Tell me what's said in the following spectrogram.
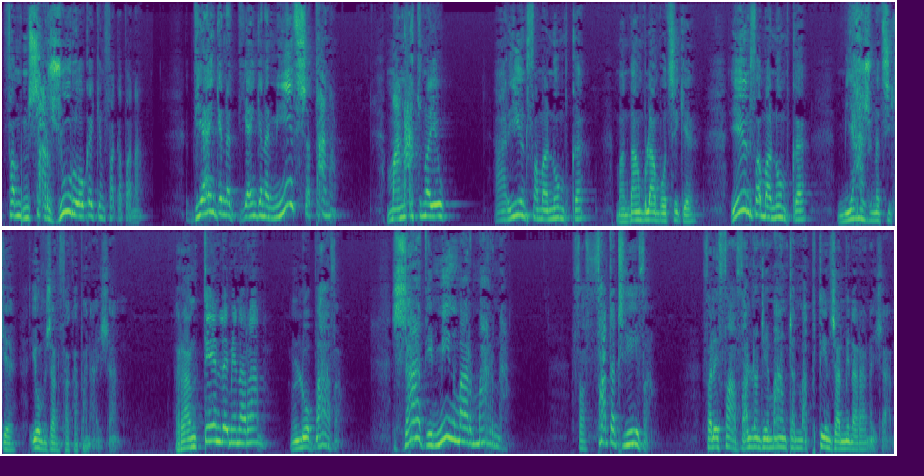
fa misarizoro eo akaikin'ny fakam-panahy, dia haingana dia haingana mihitsy Satana manatona eo, ary indro fa manomboka mandambolambo antsika, indro fa manomboka mihazona antsika eo amin'izany fakam-panahy izany. Raha niteny ilay menarana, ny loa-bava, Za dia mino marimarina. fa fantatr'i Eva fa ilay fahavalon'Andriamanitra no mampiteny izany menarana izany.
